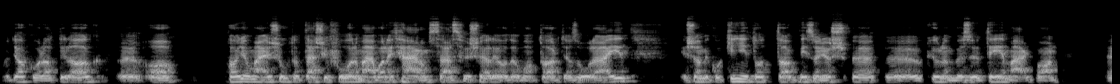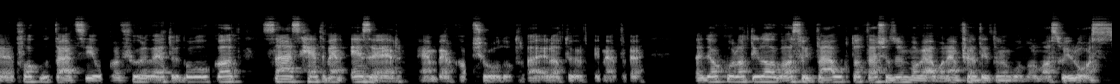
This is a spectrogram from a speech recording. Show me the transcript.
hogy gyakorlatilag a hagyományos oktatási formában egy 300 fős előadóban tartja az óráit, és amikor kinyitottak bizonyos különböző témákban fakultációkat, fölvehető dolgokat, 170 ezer ember kapcsolódott rá erre a történetre. Tehát gyakorlatilag az, hogy távoktatás az önmagában nem feltétlenül gondolom az, hogy rossz.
